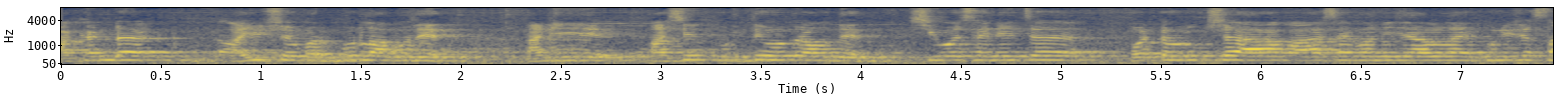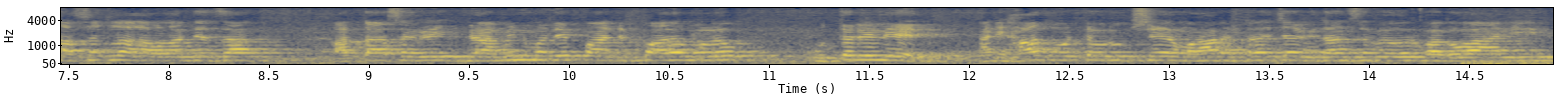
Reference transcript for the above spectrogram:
अखंड आयुष्य भरपूर लाभू देत आणि अशी पूर्ती होत राहू देत. शिवसेनेचं वटवृक्ष हा बाळासाहेबांनी ज्यावेळेला एकोणीसशे सासष्टला लावला त्याचा आता सगळे ग्रामीणमध्ये पा पाळमुळं उतरलेले आहेत. आणि हाच वटवृक्ष महाराष्ट्राच्या विधानसभेवर भगवा आणि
